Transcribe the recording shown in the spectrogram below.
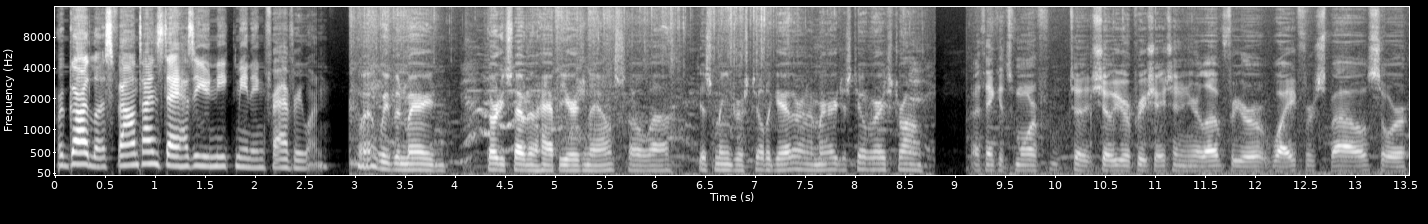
Regardless, Valentine's Day has a unique meaning for everyone. Well, we've been married 37 and a half years now, so uh, this means we're still together and our marriage is still very strong. I think it's more to show your appreciation and your love for your wife or spouse or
